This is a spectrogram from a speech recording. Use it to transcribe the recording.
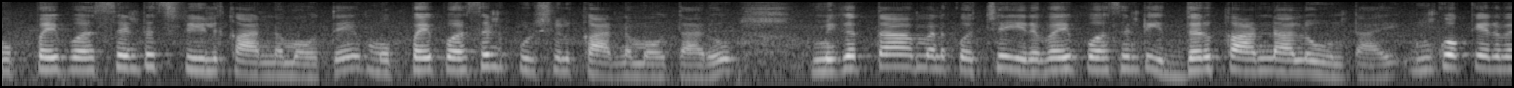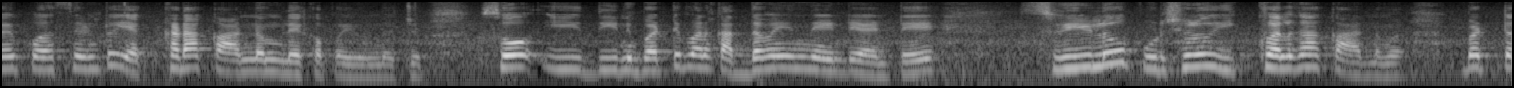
ముప్పై పర్సెంట్ స్త్రీలు కారణమవుతాయి ముప్పై పర్సెంట్ పురుషులు కారణమవుతారు. మిగతా మనకు వచ్చే ఇరవై పర్సెంట్ ఇద్దరు కారణాలు ఉంటాయి. ఇంకొక ఇరవై పర్సెంట్ ఎక్కడా కారణం లేకపోయి ఉండొచ్చు. సో ఈ దీన్ని బట్టి మనకు అర్థమైంది ఏంటి అంటే స్త్రీలు పురుషులు ఈక్వల్గా కారణం. బట్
